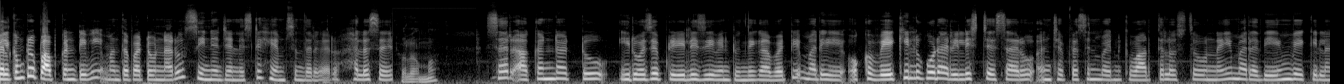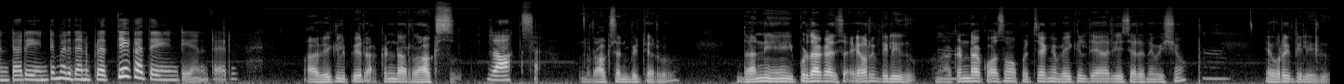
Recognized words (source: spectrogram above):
వెల్కమ్ టు పాప్కన్ టీవీ. మనతో పాటు ఉన్నారు సీనియర్ జర్నలిస్ట్ హేమసుందర్ గారు. Hello sir. హలో అమ్మా. సార్ అఖండ టూ ఈ రోజే ప్రీ రిలీజ్ ఈవెంట్ ఉంది కాబట్టి మరి ఒక వెహికల్ కూడా రిలీజ్ చేశారు అని చెప్పేసి మనకి వార్తలు వస్తూ ఉన్నాయి. మరి అది ఏం వెహికల్ అంటారు? ఏంటి? మరి దాని ప్రత్యేకత ఏంటి అంటారు? ఆ వెహికల్ పేరు అఖండ రాక్స్ రాక్సా రాక్స్ అని పెట్టారు. దాన్ని ఇప్పుడు దాకా ఎవరికి తెలియదు అఖండ కోసం ప్రత్యేకంగా వెహికల్ తయారు చేశారనే విషయం ఎవరికి తెలియదు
